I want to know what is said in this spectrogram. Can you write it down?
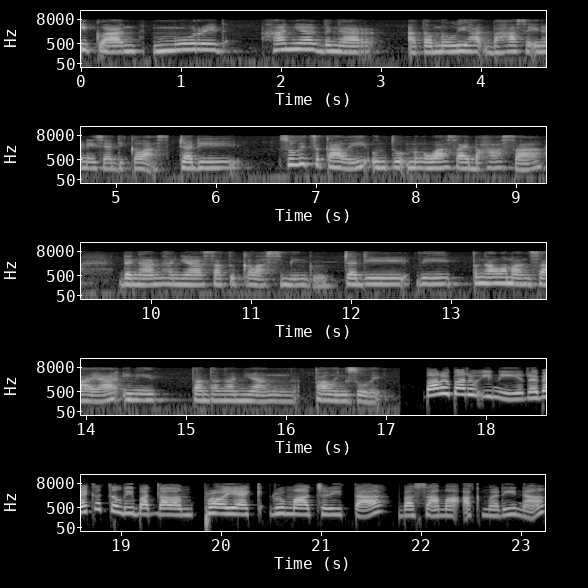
iklan. Murid hanya dengar atau melihat bahasa Indonesia di kelas. Jadi sulit sekali untuk menguasai bahasa dengan hanya satu kelas seminggu. Jadi di pengalaman saya ini tantangan yang paling sulit. Baru-baru ini, Rebecca terlibat dalam proyek Rumah Cerita bersama Akmarina.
